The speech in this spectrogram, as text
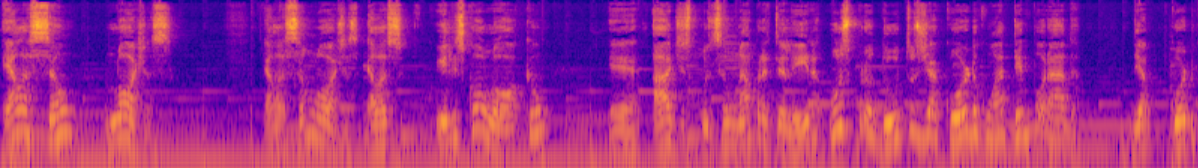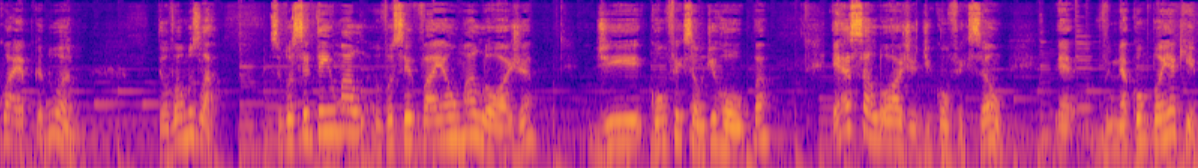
elas são lojas. Elas são lojas. Elas, eles colocam é, à disposição na prateleira os produtos de acordo com a temporada, de acordo com a época do ano. Então vamos lá. Se você tem uma, você vai a uma loja de confecção de roupa. Essa loja de confecção, é, me acompanha aqui.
